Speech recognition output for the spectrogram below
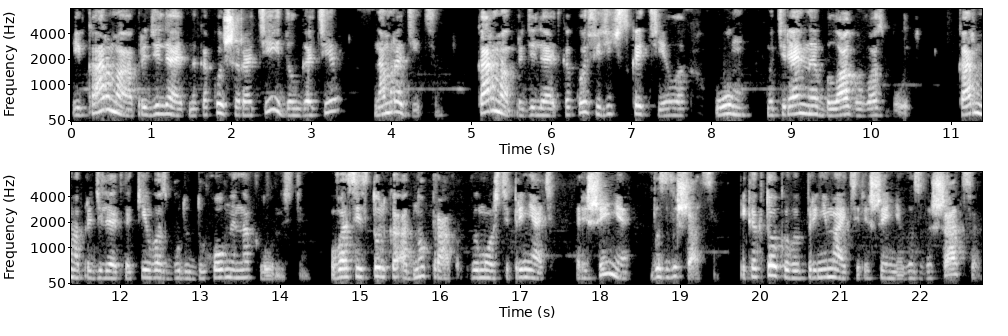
И карма определяет, на какой широте и долготе нам родиться. Карма определяет, какое физическое тело, ум, материальное благо у вас будет. Карма определяет, какие у вас будут духовные наклонности. У вас есть только одно право. Вы можете принять решение возвышаться. И как только вы принимаете решение возвышаться,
